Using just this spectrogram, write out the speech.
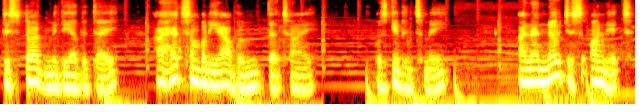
disturbed me the other day. I had somebody album that I was given to me, and I noticed on it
